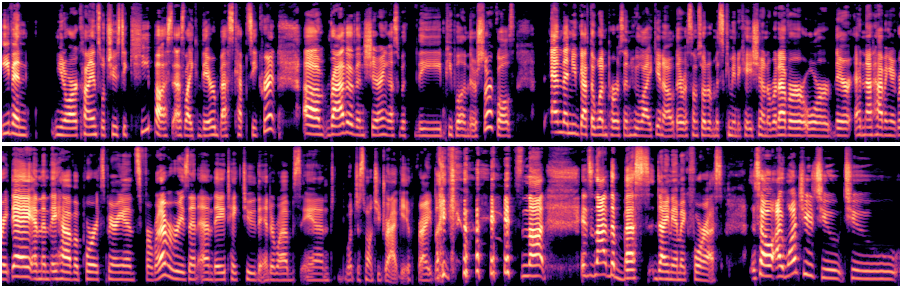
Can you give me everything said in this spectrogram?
even you know our clients will choose to keep us as like their best kept secret um, rather than sharing us with the people in their circles and then you've got the one person who like you know there was some sort of miscommunication or whatever or they're and not having a great day and then they have a poor experience for whatever reason and they take to the interwebs and what just want to drag you right? Like it's not it's not the best dynamic for us. So i want you to to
